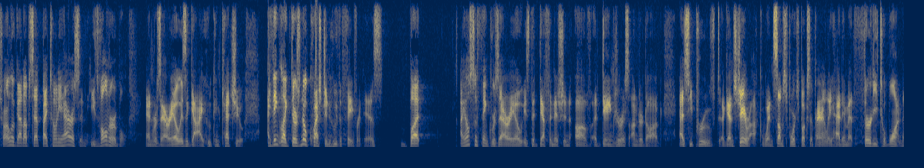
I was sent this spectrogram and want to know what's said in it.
Charlo got upset by Tony Harrison. He's vulnerable and Rosario is a guy who can catch you. I think like there's no question who the favorite is, but I also think Rosario is the definition of a dangerous underdog, as he proved against J Rock when some sports books apparently had him at 30 to 1.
